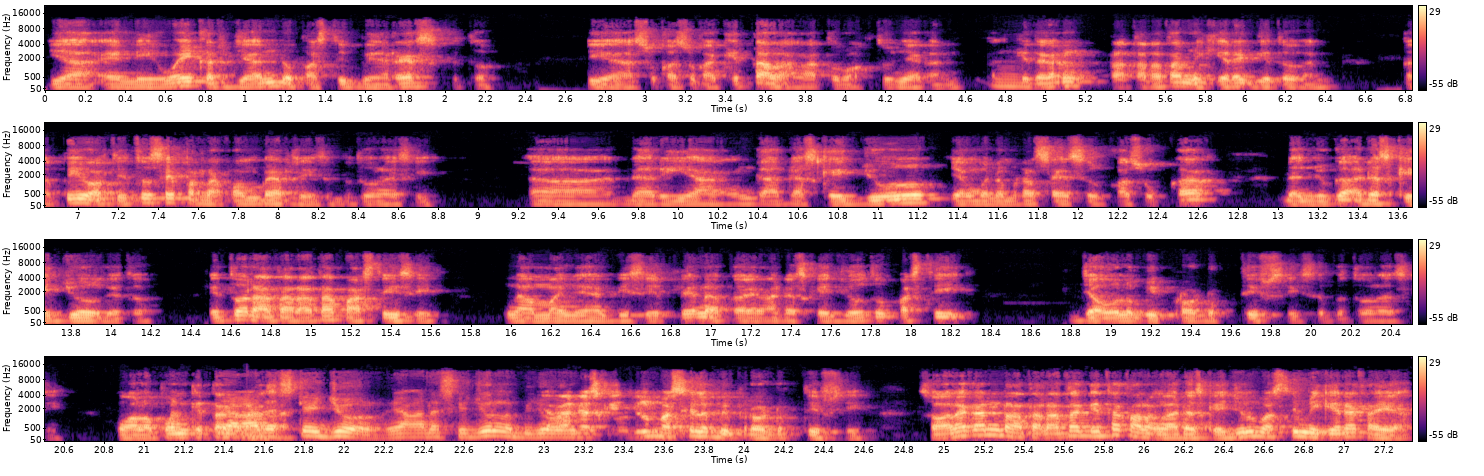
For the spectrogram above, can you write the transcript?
ya anyway kerjaan udah pasti beres gitu. Ya suka-suka kita lah ngatur waktunya kan. Hmm. kita kan rata-rata mikirnya gitu kan. Tapi waktu itu saya pernah compare sih sebetulnya sih uh, dari yang nggak ada schedule, yang benar-benar saya suka-suka, dan juga ada schedule gitu. Itu rata-rata pasti sih. Namanya disiplin atau yang ada schedule tuh pasti jauh lebih produktif sih sebetulnya sih. Walaupun kita yang ada schedule, yang ada schedule lebih jauh. Yang ada schedule pasti lebih produktif sih. Soalnya kan rata-rata kita kalau nggak ada schedule pasti mikirnya kayak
